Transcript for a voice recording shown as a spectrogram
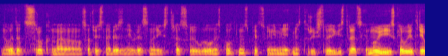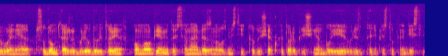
В этот срок она, соответственно, обязана являться на регистрацию уголовно-исполнительную инспекцию, не менять место жительства и регистрации. Ну и исковые требования судом также были удовлетворены в полном объеме, то есть она обязана возместить тот ущерб, который причинен был ей в результате преступных действий.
